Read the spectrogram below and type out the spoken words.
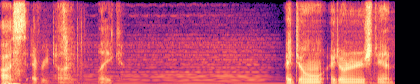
us every time. Like I don't I don't understand.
